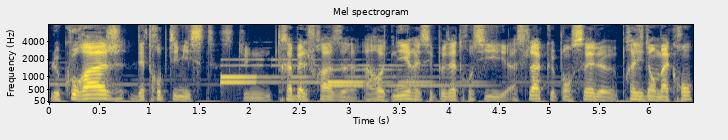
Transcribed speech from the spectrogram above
Le courage d'être optimiste, c'est une très belle phrase à retenir et c'est peut-être aussi à cela que pensait le président Macron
